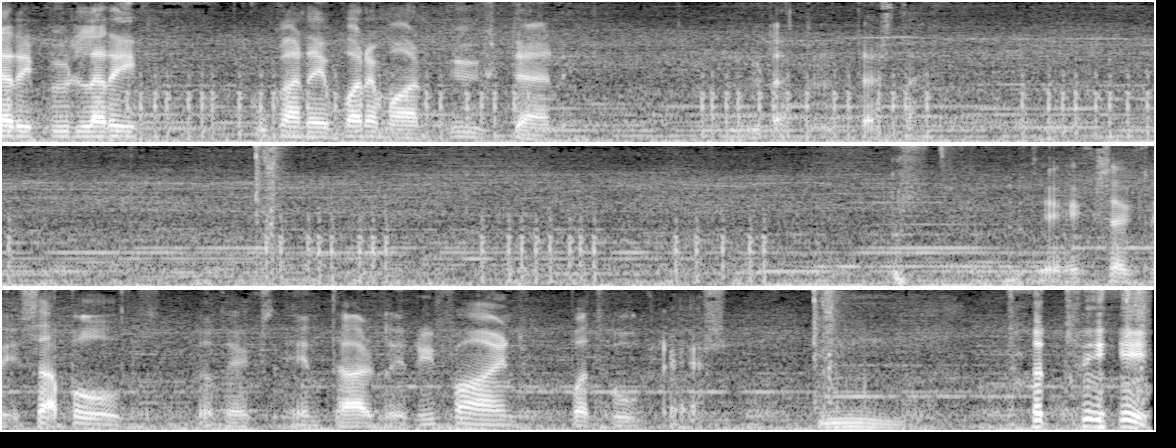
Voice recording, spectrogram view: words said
Ylläri pylläri. Kukaan ei varmaan yhtään yllättynyt tästä. Not exactly supple, not entirely refined, but who cares? Mm. But niin.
